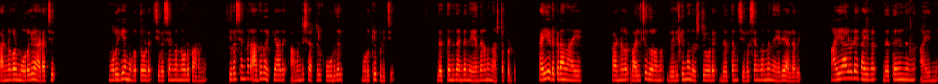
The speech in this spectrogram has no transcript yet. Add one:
കണ്ണുകൾ മുറുകെ അടച്ച് മുറുകിയ മുഖത്തോട് ശിവശങ്കറിനോട് പറഞ്ഞു. ശിവശങ്കർ അത് വയ്ക്കാതെ അവന്റെ ഷർട്ടിൽ കൂടുതൽ മുറുക്കി പിടിച്ചു. ദത്തന് തന്റെ നിയന്ത്രണം നഷ്ടപ്പെട്ടു. കൈയെടുക്കടാ നായേ. കണ്ണുകൾ വലിച്ചു തുറന്നു ജ്വലിക്കുന്ന ദൃഷ്ടിയോടെ ദത്തൻ ശിവശങ്കറിന് നേരെ അലറി. അയാളുടെ കൈകൾ ദത്തനിൽ നിന്ന് അയഞ്ഞു.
